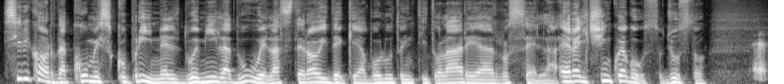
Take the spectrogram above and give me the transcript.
si ricorda come scoprì nel 2002 l'asteroide che ha voluto intitolare a Rossella? Era il 5 agosto, giusto? Eh,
